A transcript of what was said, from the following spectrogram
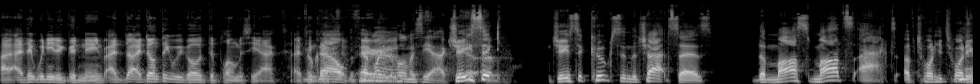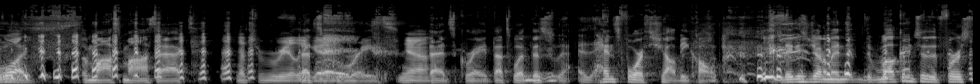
I, I think we need a good name. I, I don't think we go with diplomacy act. I think Now, The Pepperoni very, Diplomacy Act. Jacek, uh, Jacek Kooks in the chat says the Mos Mozz Act of 2021. the Mos Mozz Act. that's really That's good. great. Yeah. That's great. That's what this henceforth shall be called. Ladies and gentlemen, welcome to the first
